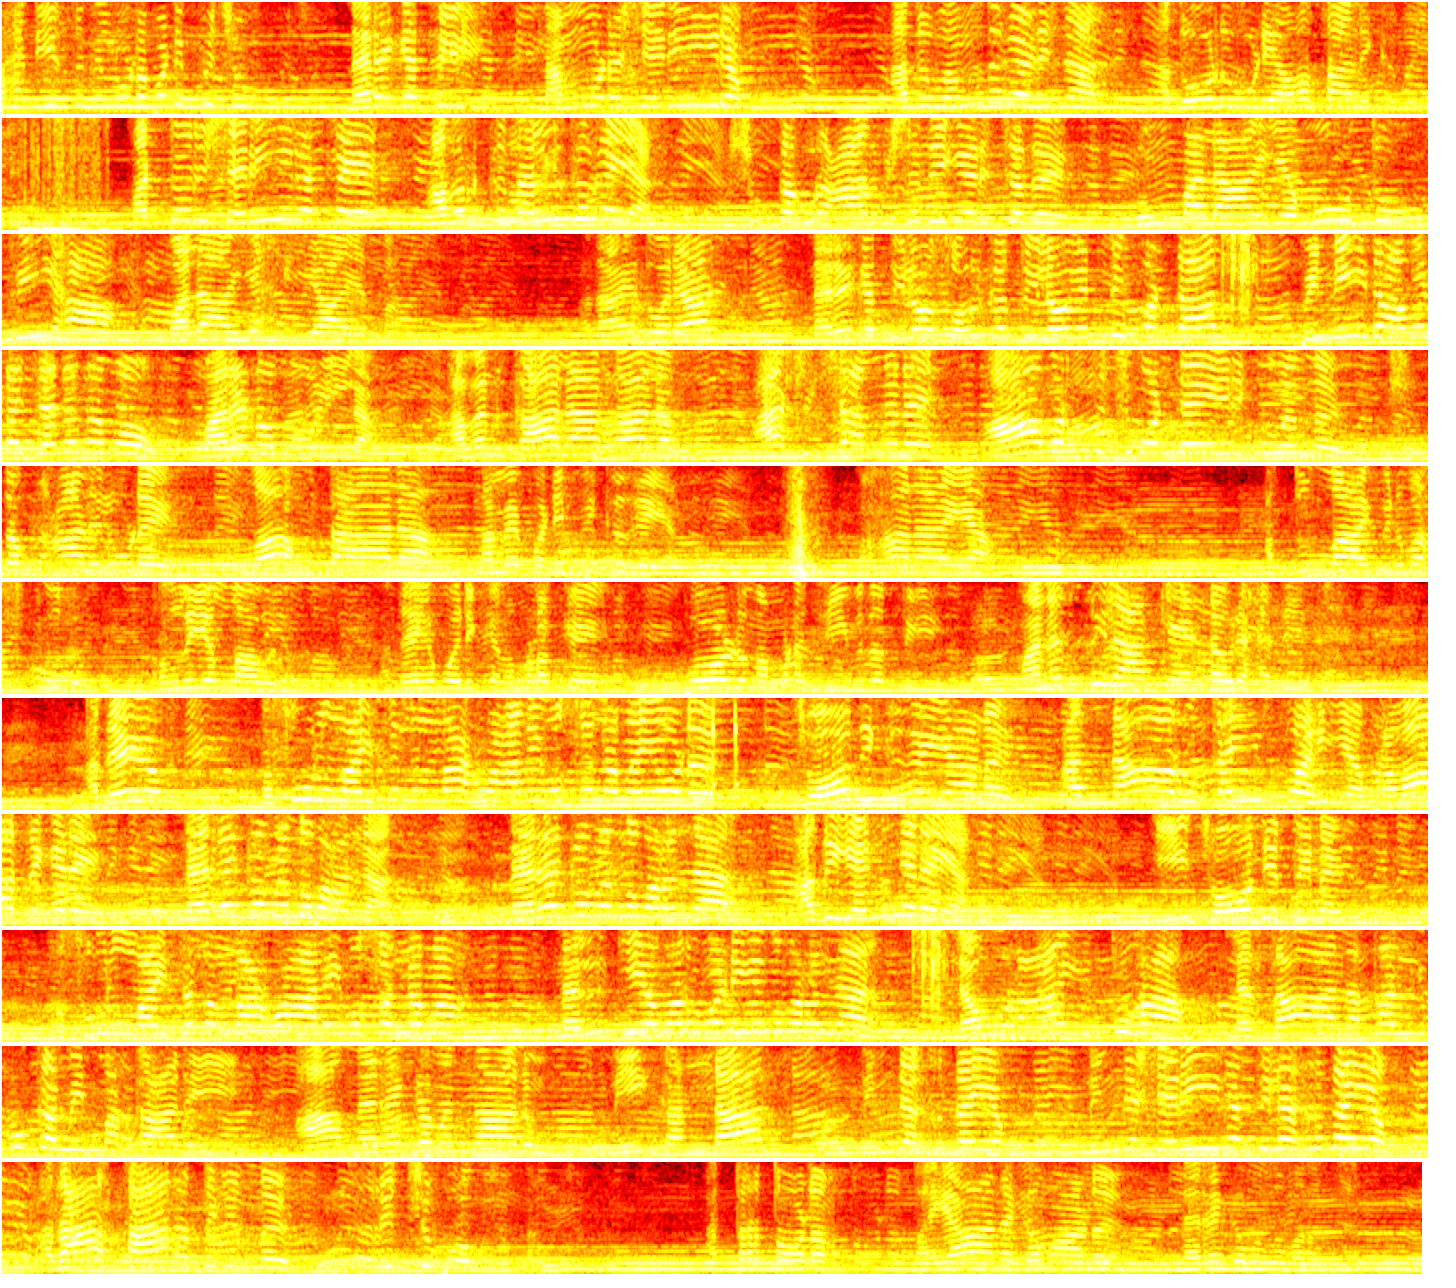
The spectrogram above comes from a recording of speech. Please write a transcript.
ഹദീത്തുകളിലൂടെ പഠിപ്പിച്ചു. നരകത്തിൽ നമ്മുടെ ശരീരം അത് വന്നു കഴിഞ്ഞാൽ അതോടുകൂടി അവസാനിക്കുന്നില്ല. മറ്റൊരു ശരീരത്തെ അവർക്ക് നൽകുകയാണ്. വിശുദ്ധ ഖുർആൻ വിശദീകരിച്ചത് എന്ന. അതായത് ഒരാൾ നരകത്തിലോ സ്വർഗത്തിലോ എത്തിപ്പെട്ടാൽ പിന്നീട് അവിടെ ജനനമോ മരണമോ ഇല്ല. അവൻ കാലാകാലം ആ ശിക്ഷ അങ്ങനെ ആവർത്തിച്ചു കൊണ്ടേയിരിക്കുമെന്ന് വിശുദ്ധ ഖുർആാനിലൂടെ അല്ലാഹു തആല നമ്മെ പഠിപ്പിക്കുകയാണ്. മഹാനായ അബ്ദുല്ലാഹിബ്നു മസ്ഊദ് റളിയല്ലാഹു അദ്ദേഹം ഒരിക്കൽ നമ്മളൊക്കെ ഇപ്പോഴും നമ്മുടെ ജീവിതത്തിൽ മനസ്സിലാക്കേണ്ട ഒരു ഹദീസാണ്. അദ്ദേഹം റസൂലുള്ളാഹി സ്വല്ലല്ലാഹു അലൈഹി വസല്ലമയോട് ചോദിക്കുകയാണ് അന്നാറു കൈഫ ഹിയ പ്രവാചകരെ നരകമെന്ന് പറഞ്ഞാൽ നരകമെന്ന് പറഞ്ഞാൽ അത് എങ്ങനെയാണ്? ഈ ചോദ്യത്തിന് നൽകിയ മറുപടി എന്ന് പറഞ്ഞാൽ ആ നരകമെങ്ങാനും നീ കണ്ടാൽ നിന്റെ ഹൃദയം നിന്റെ ശരീരത്തിലെ ഹൃദയം അത് ആ സ്ഥാനത്തിൽ നിന്ന് തെറിച്ചു പോകുന്നു. അത്രത്തോളം ഭയാനകമാണ് നരകമെന്ന് പറഞ്ഞാൽ.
